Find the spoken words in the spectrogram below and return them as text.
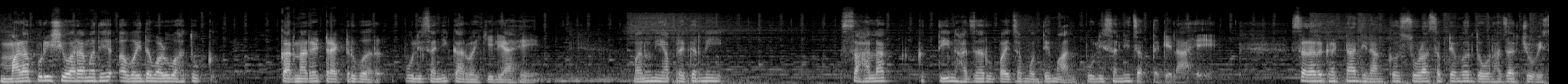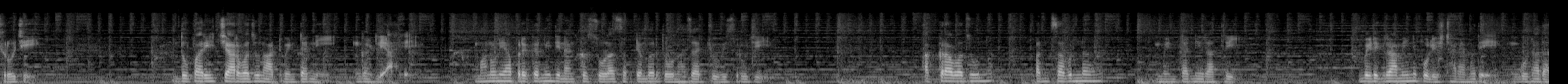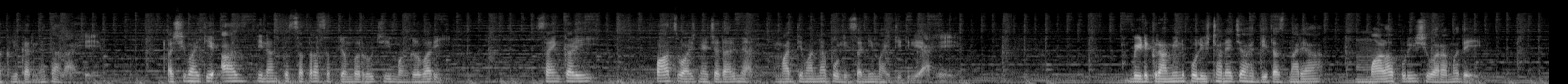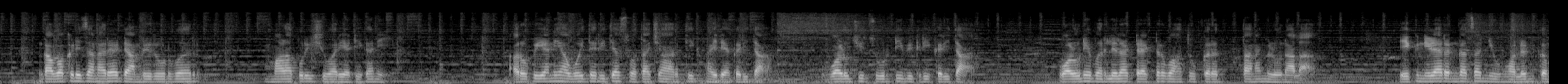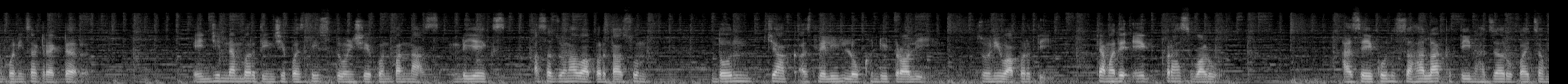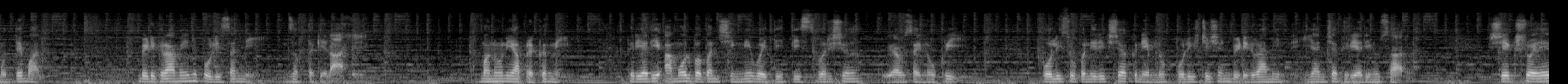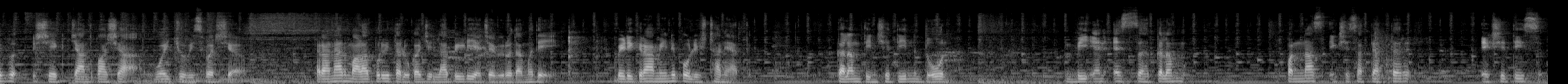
माळापुरी शिवारामध्ये अवैध वाळू वाहतूक करणाऱ्या ट्रॅक्टरवर पोलिसांनी कारवाई केली आहे. म्हणून या प्रकरणी सहा लाख तीन हजार रुपयाचा मुद्देमाल पोलिसांनी जप्त केला आहे. सदर घटना दिनांक सोळा सप्टेंबर दोन हजार चोवीस रोजी दुपारी चार वाजून आठ मिनिटांनी घडली आहे. म्हणून या प्रकरणी दिनांक सोळा सप्टेंबर दोन हजार चोवीस रोजी अकरा वाजून पंचावन्न मिनिटांनी रात्री बीड ग्रामीण पोलीस ठाण्यामध्ये गुन्हा दाखल करण्यात आला आहे. अशी माहिती आज दिनांक सतरा सप्टेंबर रोजी मंगळवारी सायंकाळी पाच वाजण्याच्या दरम्यान माध्यमांना पोलिसांनी माहिती दिली आहे. बीड ग्रामीण पोलीस ठाण्याच्या हद्दीत असणाऱ्या माळापुरी शिवारामध्ये गावाकडे जाणाऱ्या डांबरी रोडवर माळापुरी शिवार या ठिकाणी आरोपी यांनी अवैधरित्या स्वतःच्या आर्थिक फायद्याकरिता वाळूची चोरटी विक्रीकरिता वाळूने भरलेला ट्रॅक्टर वाहतूक करताना मिळून आला. एक निळ्या रंगाचा न्यू हॉलंड कंपनीचा ट्रॅक्टर. इंजिन नंबर तीनशे पस्तीस दोनशे एकोणपन्नास डी एक्स असा जुना वापरता असून दोन चाक असलेली लोखंडी ट्रॉली जुनी वापरती. त्यामध्ये एक प्रास वाळू असे एकूण सहा लाख तीन हजार रुपयाचा मुद्देमाल बीड ग्रामीण पोलिसांनी जप्त केला आहे. म्हणून या प्रकरणी फिर्यादी अमोल बबन शिंगणे वय तेहतीस वर्ष व्यवसाय नोकरी. पोलीस उपनिरीक्षक नेमणूक पोलीस स्टेशन बीड ग्रामीण यांच्या फिर्यादीनुसार. शेख शोएब शेख चांद पाशा वय चोवीस वर्ष. राहणार माळापुरी तालुका जिल्हा बीड याच्या विरोधामध्ये बीड ग्रामीण पोलीस ठाण्यात. कलम तीनशे तीन दोन. बी एन एस सहकलम पन्नास एकशे सत्याहत्तर एकशे तीस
